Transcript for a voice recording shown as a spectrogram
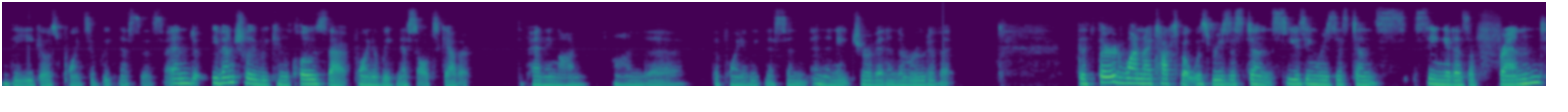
the ego's points of weaknesses. And eventually we can close that point of weakness altogether, depending on on the the point of weakness and, and the nature of it and the root of it. The third one I talked about was resistance, using resistance, seeing it as a friend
